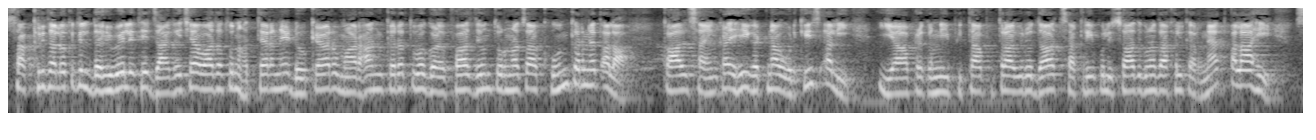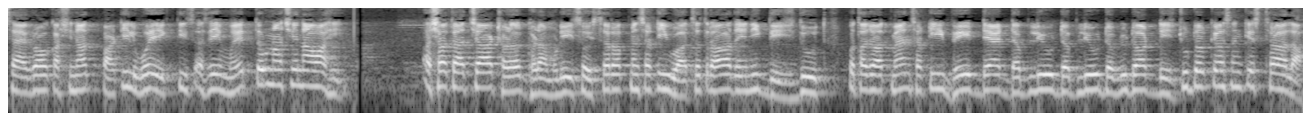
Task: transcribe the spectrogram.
साक्री तालुक्यातील दहिवेल येथे जागेच्या वादातून हत्याराने डोक्यावर मारहाण करत व गळफास देऊन तरुणाचा खून करण्यात आला. काल सायंकाळी ही घटना उडकीस आली. या प्रकरणी पिता पुत्राविरोधात साक्री पोलिसात गुन्हा दाखल करण्यात आला आहे. साहेबराव काशीनाथ पाटील व एकतीस असे मयत तरुणाचे नाव आहे. अशा त्याच्या ठळक घडामोडी सविस्तर बातम्यांसाठी वाचत रहा दैनिक देशदूत व ताज्या बातम्यांसाठी भेट dot W W W dot Deshdoot dot संकेतस्थळाला.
